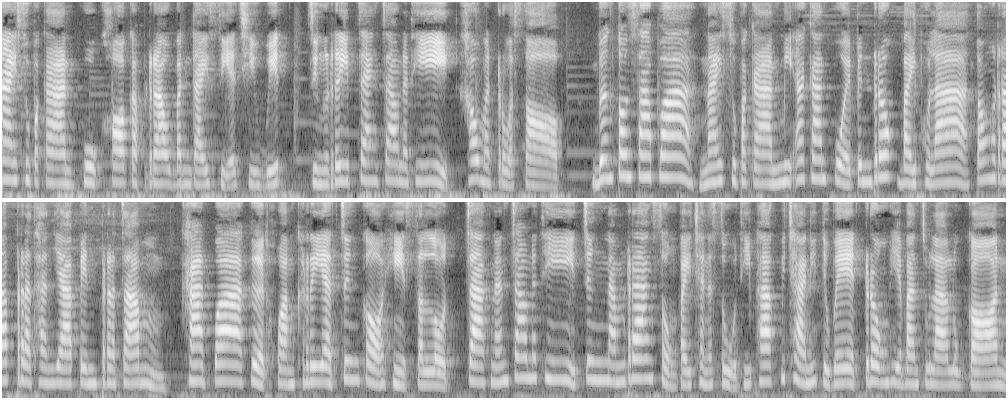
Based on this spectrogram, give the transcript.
นายสุปการผูกคอกับราวบันไดเสียชีวิต จึงรีบแจ้งเจ้าหน้าที่เข้ามาตรวจสอบ เบื้องต้นทราบว่านายสุปการมีอาการป่วยเป็นโรคไบโพล่าต้องรับประทานยาเป็นประจำ คาดว่าเกิดความเครียดจึงก่อเหตุสลด จากนั้นเจ้าหน้าที่จึงนำร่างส่งไปชนสูตรที่ภาควิชานิติเวชโรงพยาบาลจุฬาลงกรณ์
